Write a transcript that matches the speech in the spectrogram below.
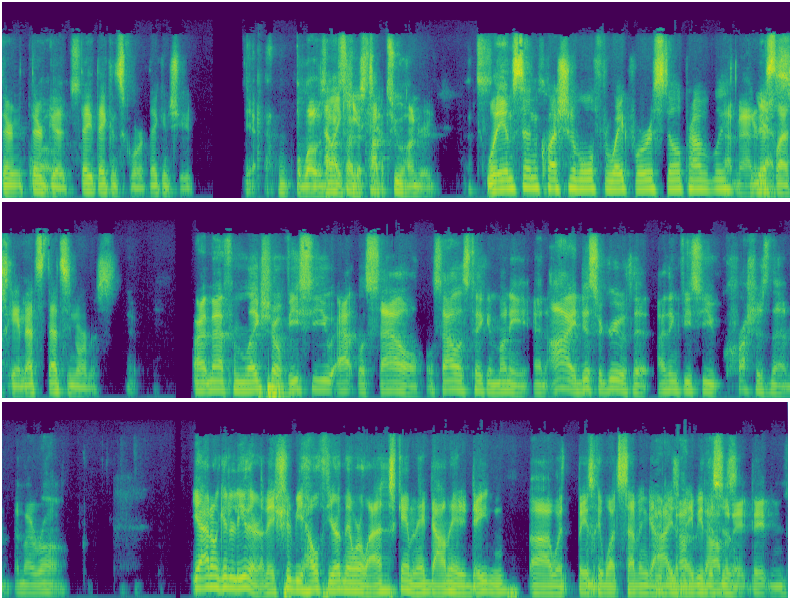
they're they're blows. good. They they can score. They can shoot. Yeah, blows. I like the top 200. Williamson questionable for Wake Forest still probably. That matters. This yes. last game, that's that's enormous. All right, Matt from Lakeshore, VCU at LaSalle. LaSalle is taking money, and I disagree with it. I think VCU crushes them. Am I wrong? Yeah, I don't get it either. They should be healthier than they were last game, and they dominated Dayton uh, with basically what seven guys. Maybe this is Dayton.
